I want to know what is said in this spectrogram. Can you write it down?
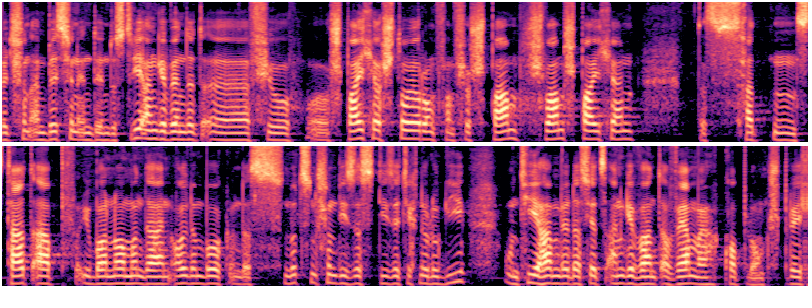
wird schon ein bisschen in der Industrie angewendet äh, für äh, Speichersteuerung, von, für Schwarm, Schwarmspeichern. Das hat ein Start-up übernommen da in Oldenburg und das nutzen schon dieses, diese Technologie. Und hier haben wir das jetzt angewandt auf Wärmekopplung, sprich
